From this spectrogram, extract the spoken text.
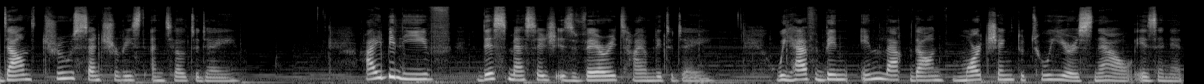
down through centuries until today. I believe this message is very timely today. We have been in lockdown marching to two years now, isn't it?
